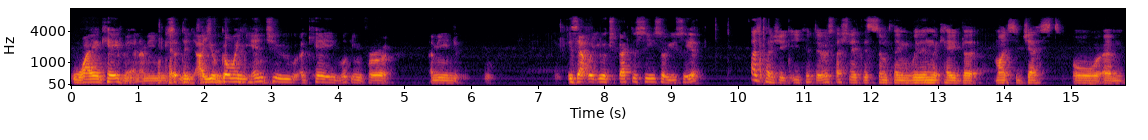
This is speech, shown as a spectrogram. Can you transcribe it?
why a caveman? I mean, Okay, so did- are you going into a cave looking for? I mean, is that what you expect to see? So you see it? I suppose you, you could do, especially if there's something within the cave that might suggest or um,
